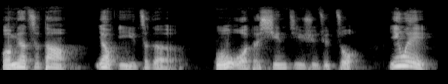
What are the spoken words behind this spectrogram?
我们要知道要以这个无我的心继续去做，因为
